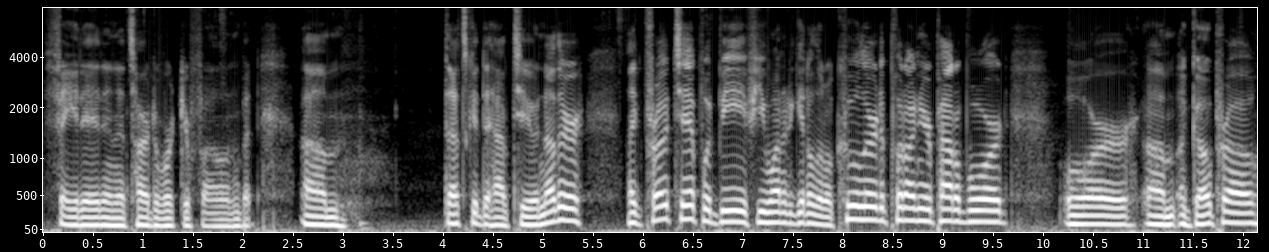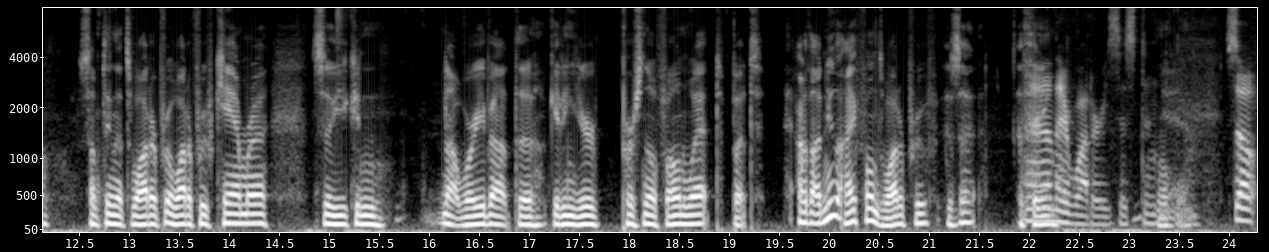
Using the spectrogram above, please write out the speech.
faded and it's hard to work your phone, but um, that's good to have too. Another like pro tip would be if you wanted to get a little cooler to put on your paddleboard or um, a GoPro, something that's waterproof, waterproof camera, so you can not worry about the getting your personal phone wet. But are the new iPhones waterproof? Is that a thing? Uh, they're water resistant. Okay. Yeah. So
